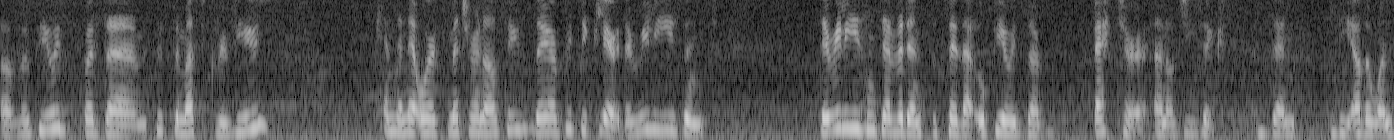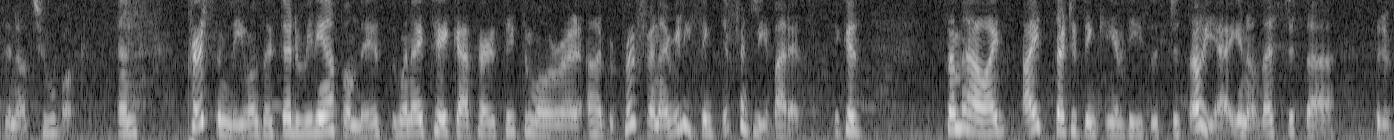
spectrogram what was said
of opioids, but the systematic reviews and the network meta-analyses, they are pretty clear. There really isn't there really isn't evidence to say that opioids are better analgesics than the other ones in our toolbox. And personally, once I started reading up on this, when I take a paracetamol or ibuprofen, I really think differently about it because somehow I'd, I'd started thinking of these as just, oh yeah, you know, that's just a sort of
